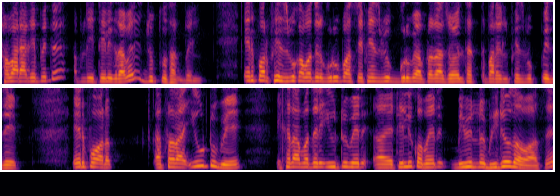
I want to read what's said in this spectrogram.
সবার আগে পেতে আপনি টেলিগ্রামে যুক্ত থাকবেন। এরপর ফেসবুক আমাদের গ্রুপ আছে ফেসবুক গ্রুপে আপনারা জয়েন থাকতে পারেন ফেসবুক পেজে এরপর আপনারা ইউটিউবে এখানে আমাদের ইউটিউবের টেলিকমের বিভিন্ন ভিডিও দেওয়া আছে।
